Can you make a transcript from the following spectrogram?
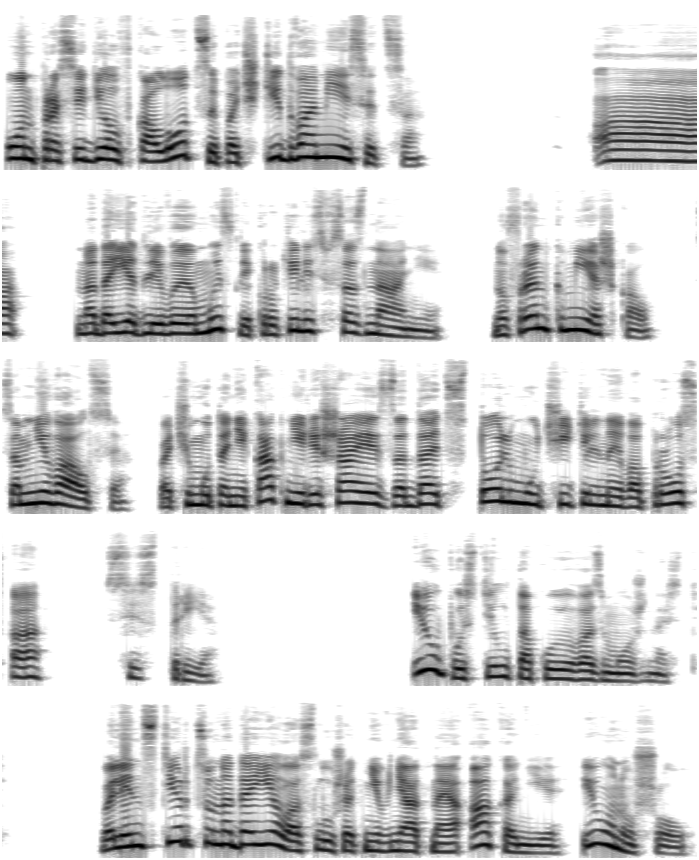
Он просидел в колодце почти два месяца. А... Надоедливые мысли крутились в сознании, но Фрэнк мешкал, сомневался, почему-то никак не решаясь задать столь мучительный вопрос о сестре. И упустил такую возможность. Валенстирцу надоело слушать невнятное аканье, и он ушел.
